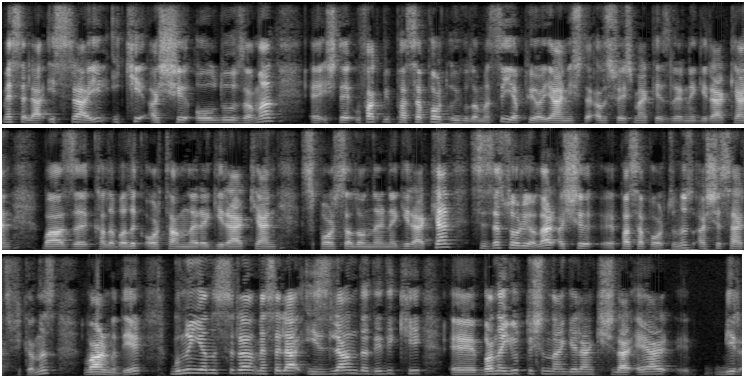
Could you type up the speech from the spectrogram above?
Mesela İsrail iki aşı olduğu zaman e, işte ufak bir pasaport uygulaması yapıyor. Yani işte alışveriş merkezlerine girerken, bazı kalabalık ortamlara girerken, spor salonlarına girerken size soruyorlar aşı e, pasaportunuz, aşı sertifikanız var mı diye. Bunun yanı sıra mesela İzlanda dedi ki e, bana yurt dışından gelen kişiler eğer bir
